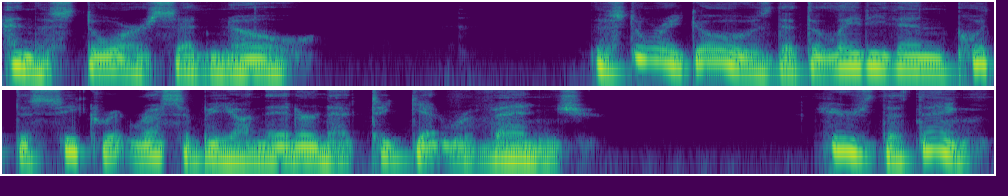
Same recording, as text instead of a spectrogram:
and the store said no. The story goes that the lady then put the secret recipe on the internet to get revenge. Here's the thing.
